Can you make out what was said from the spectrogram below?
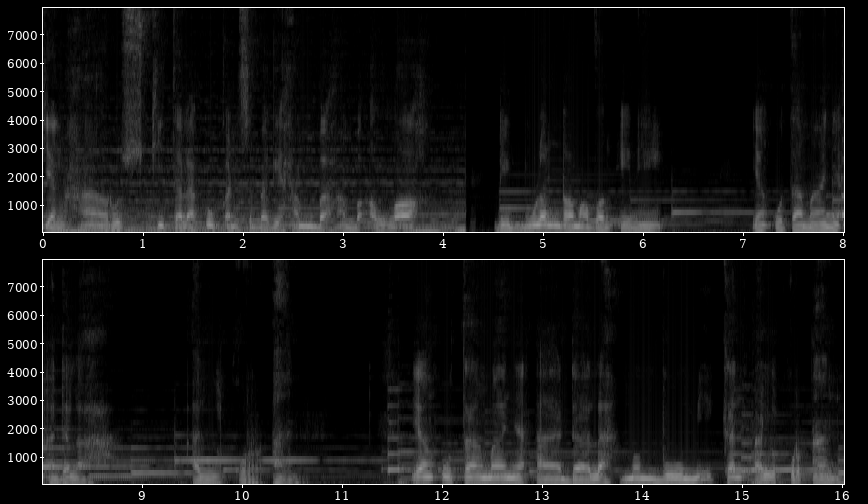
yang harus kita lakukan sebagai hamba-hamba Allah di bulan Ramadan ini yang utamanya adalah Al-Quran. Yang utamanya adalah membumikan Al-Quran,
